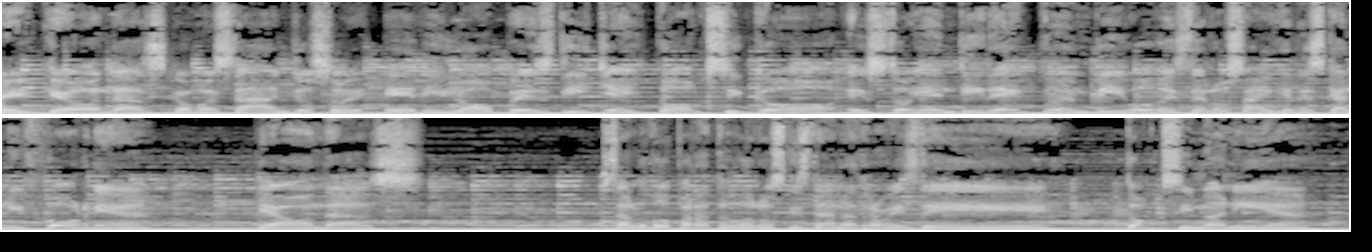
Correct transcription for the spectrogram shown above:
Hey, ¿qué ondas? ¿Cómo están? Yo soy Eddie López, DJ Tóxico. Estoy en directo, en vivo desde Los Ángeles, California. ¿Qué ondas? Saludo para todos los que están a través de Toximanía.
